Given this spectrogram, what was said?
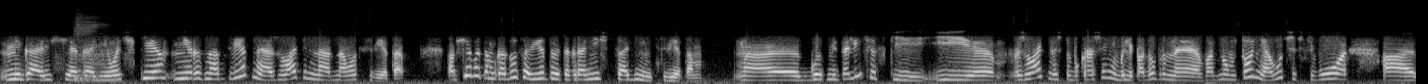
мигающие огонечки, не разноцветные, а желательно одного цвета. Вообще в этом году советуют ограничиться одним цветом. Э, Год металлический, и э, желательно, чтобы украшения были подобраны в одном тоне, а лучше всего, а,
